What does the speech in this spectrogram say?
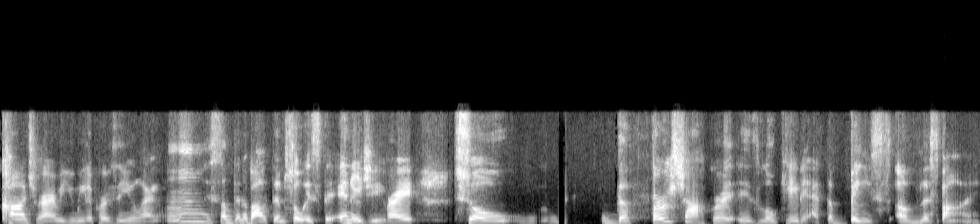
contrary, you meet a person, you're like, mm, something about them. So it's the energy, right? So the first chakra is located at the base of the spine,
